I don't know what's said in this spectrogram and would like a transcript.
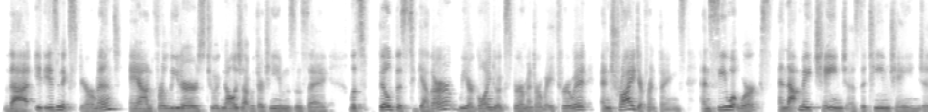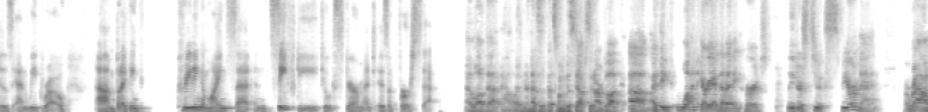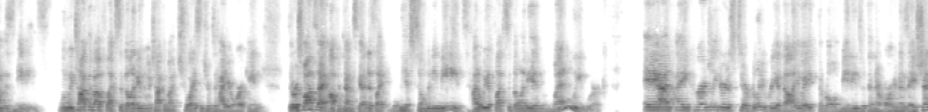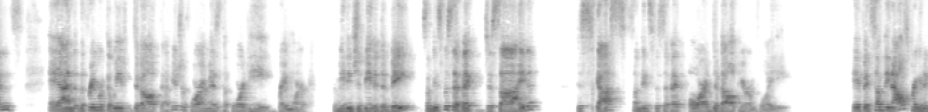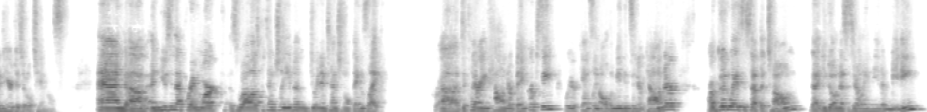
That it is an experiment, and for leaders to acknowledge that with their teams and say, let's build this together. We are going to experiment our way through it and try different things and see what works. And that may change as the team changes and we grow. Um, but I think creating a mindset and safety to experiment is a first step. I love that, Helen, and that's that's one of the steps in our book. Um, I think one area that I encourage leaders to experiment around is meetings. When we talk about flexibility, when we talk about choice in terms of how you're working, the response I oftentimes get is like, "Well, we have so many meetings. How do we have flexibility in when we work?" And I encourage leaders to really reevaluate the role of meetings within their organizations and the framework that we've developed at Future Forum is the 4D framework. The meeting should be to debate something specific, decide, discuss something specific, or develop your employee. If it's something else, bring it into your digital channels. And, um, and using that framework, as well as potentially even doing intentional things like uh, declaring calendar bankruptcy, where you're canceling all the meetings in your calendar, are good ways to set the tone that you don't necessarily need a meeting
